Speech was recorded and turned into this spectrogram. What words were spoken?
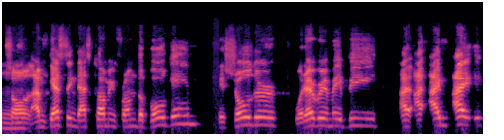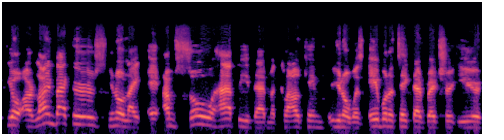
Mm-hmm. So I'm guessing that's coming from the bowl game, his shoulder, whatever it may be. I, I, I, I you know, our linebackers, you know, like eh, I'm so happy that McCloud came, you know, was able to take that redshirt year.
